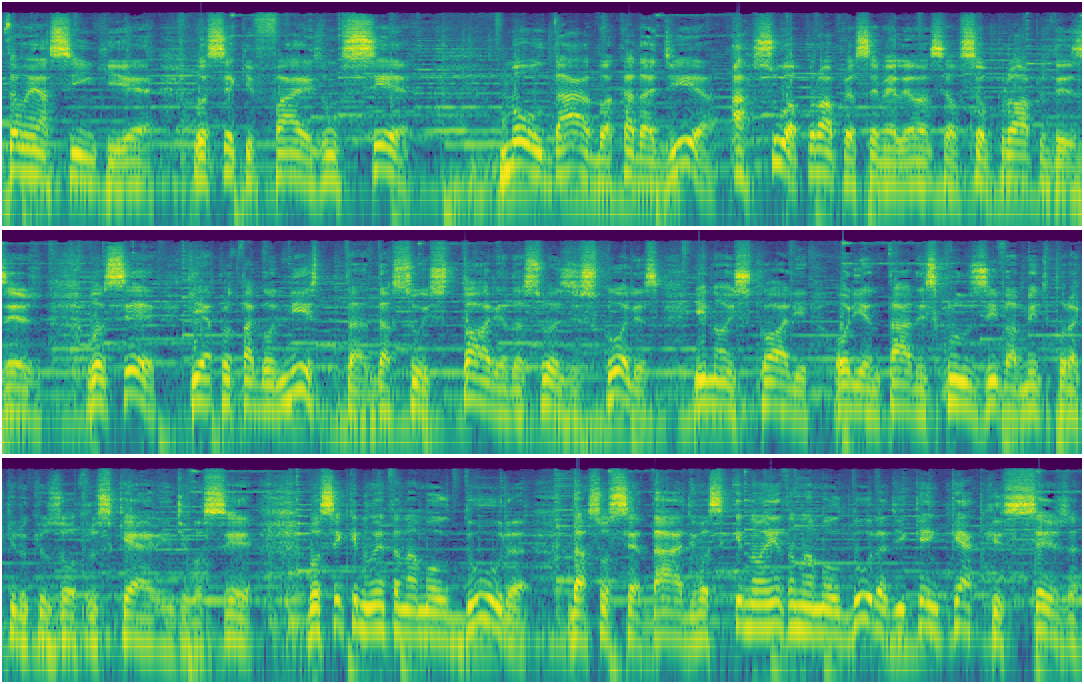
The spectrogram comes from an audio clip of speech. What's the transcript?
Então é assim que é. Você que faz um ser moldado a cada dia à sua própria semelhança, ao seu próprio desejo. Você que é protagonista da sua história, das suas escolhas e não escolhe orientada exclusivamente por aquilo que os outros querem de você. Você que não entra na moldura da sociedade, você que não entra na moldura de quem quer que seja,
